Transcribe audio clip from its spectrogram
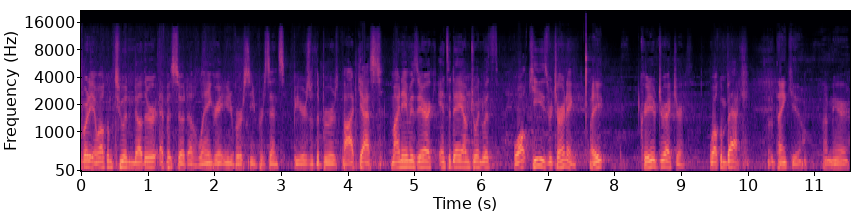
Everybody, and welcome to another episode of Land Grant University presents Beers with the Brewers podcast. My name is Eric, and today I'm joined with Walt Keys, returning Hey, creative director. Welcome back. thank you. I'm here.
